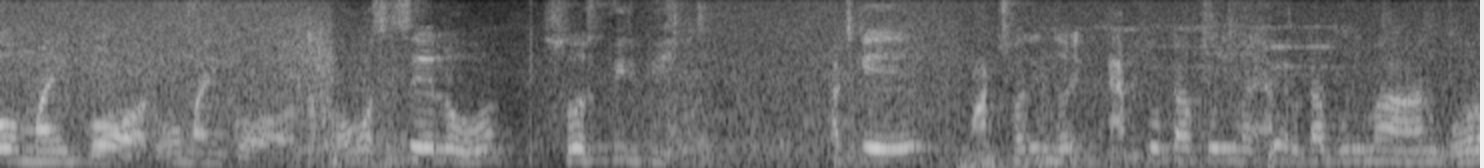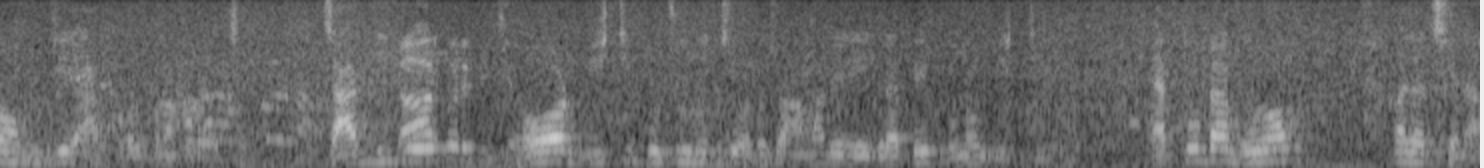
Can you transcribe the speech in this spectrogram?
ও মাই গড ও মাই গড। অবশেষে এলো স্বস্তির বৃষ্টি। আজকে পাঁচ ছ দিন ধরে এতটা পরিমাণ এতটা পরিমাণ গরম যে আর কল্পনা করা যাচ্ছে চারদিকে ঝড় বৃষ্টি প্রচুর হচ্ছে অথচ আমাদের এই গ্রাপে কোনো বৃষ্টি নেই। এতটা গরম থাকা যাচ্ছে না।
